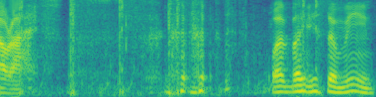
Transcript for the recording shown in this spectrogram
Alright. Why bug you so mean?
